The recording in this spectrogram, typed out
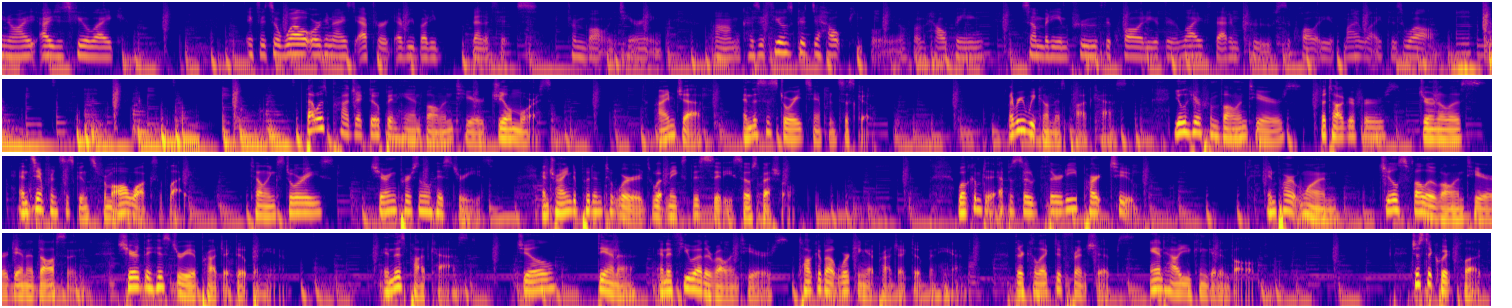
you know, I, I just feel like if it's a well organized effort, everybody benefits from volunteering because um, it feels good to help people. You know, if I'm helping somebody improve the quality of their life, that improves the quality of my life as well. That was Project Open Hand volunteer Jill Morrison. I'm Jeff, and this is Storied San Francisco. Every week on this podcast, you'll hear from volunteers, photographers, journalists, and San Franciscans from all walks of life, telling stories, sharing personal histories, and trying to put into words what makes this city so special. Welcome to episode 30, part 2. In part 1, Jill's fellow volunteer, Dana Dawson, shared the history of Project Open Hand. In this podcast, Jill, Dana, and a few other volunteers talk about working at Project Open Hand, their collective friendships, and how you can get involved. Just a quick plug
